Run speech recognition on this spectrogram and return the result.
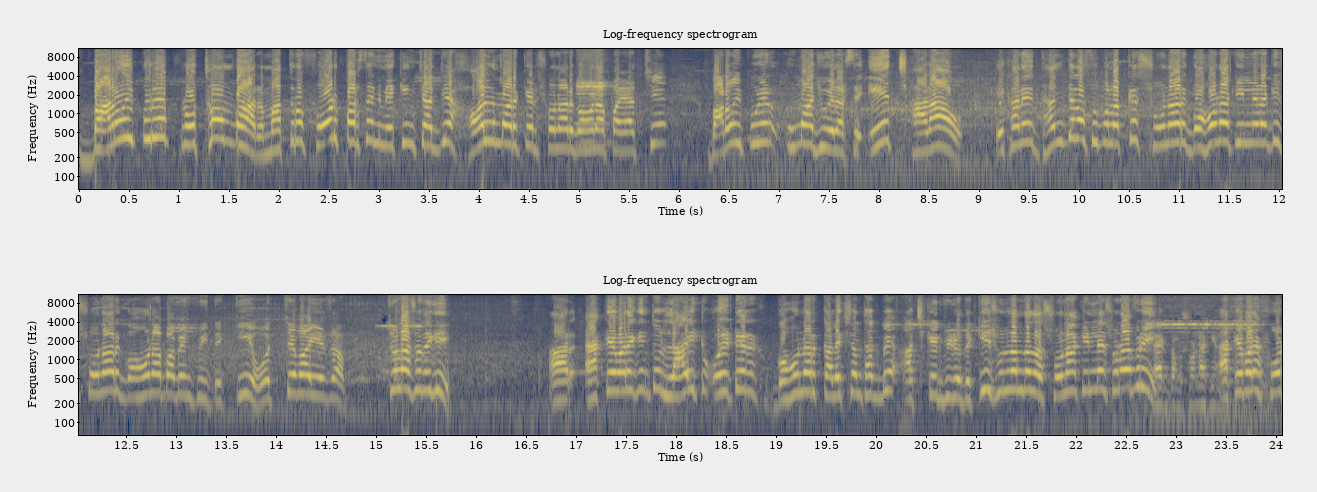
বারুইপুরে প্রথমবার মাত্র ফোর পার্সেন্ট মেকিং চার্জে হলমার্কের সোনার গহনা পাওয়া যাচ্ছে বারুইপুরের উমা জুয়েলার্সে এছাড়াও এখানে ধানতেরাস উপলক্ষে সোনার গহনা কিনলে নাকি সোনার গহনা পাবেন ফ্রিতে কি হচ্ছে ভাই এসব? চলে আসো দেখি। আর একেবারে কিন্তু লাইট ওয়েটের গহনার কালেকশন থাকবে আজকের ভিডিওতে। কি শুনলাম দাদা? সোনা কিনলে সোনা ফ্রি একদম সোনা কিনলে একেবারে ফোর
